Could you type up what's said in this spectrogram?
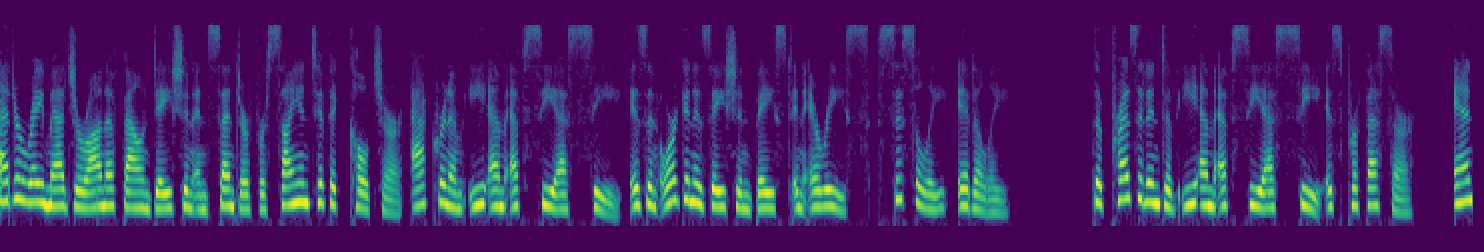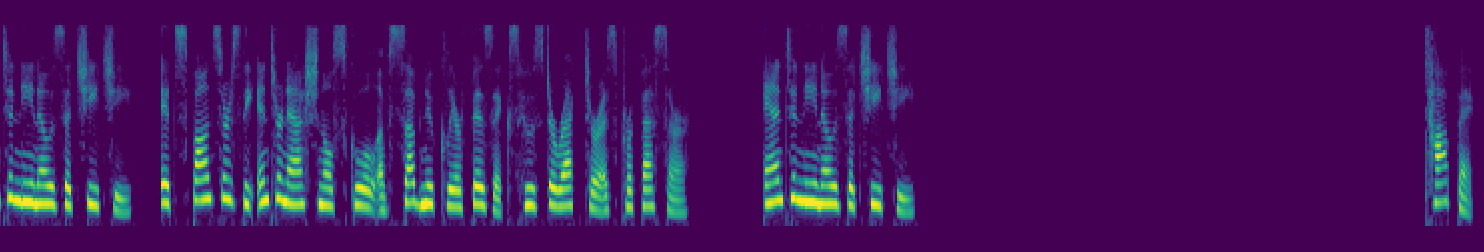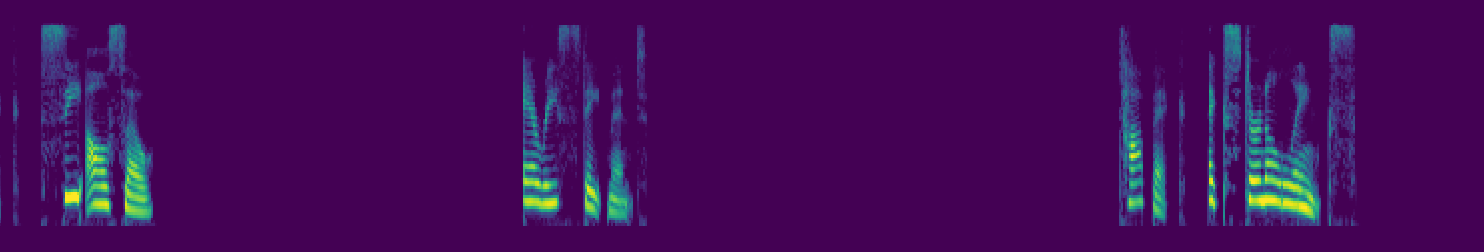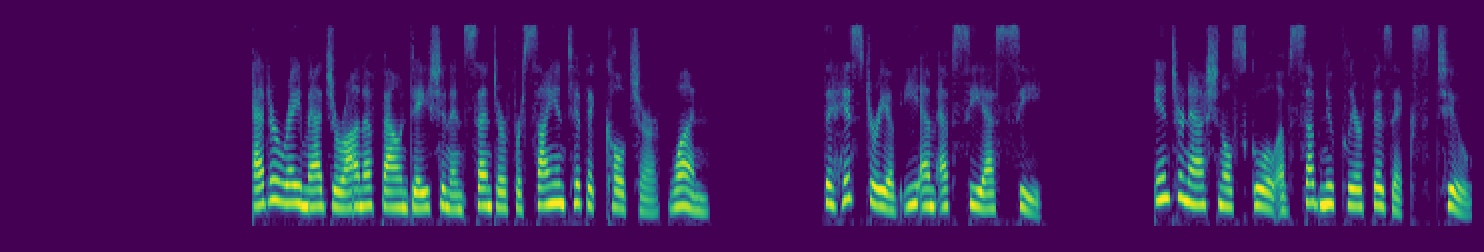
Ettore Majorana Foundation and Center for Scientific Culture acronym EMFCSC is an organization based in Erice, Sicily, Italy. The president of EMFCSC is Professor. Antonino Zichichi. It sponsors the International School of Subnuclear Physics whose director is Professor. Antonino Zichichi. Topic. See also Erice statement Topic. External links Ettore Majorana Foundation and Center for Scientific Culture 1. The History of EMFCSC International School of Subnuclear Physics 2.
